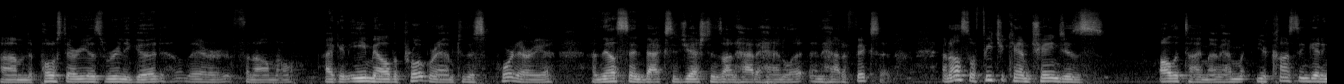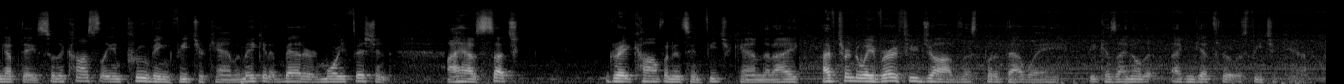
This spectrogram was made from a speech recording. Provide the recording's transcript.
um, the post area is really good. They're phenomenal. I can email the program to the support area and they'll send back suggestions on how to handle it and how to fix it. And also FeatureCam changes all the time. I mean, I'm, you're constantly getting updates, so they're constantly improving FeatureCam and making it better and more efficient. I have such great confidence in FeatureCam that I, I've turned away very few jobs, let's put it that way, because I know that I can get through it with FeatureCam.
